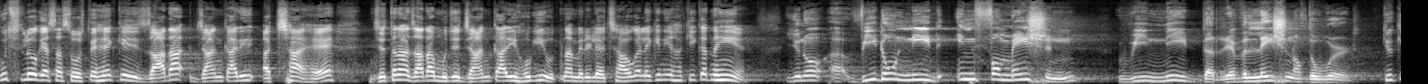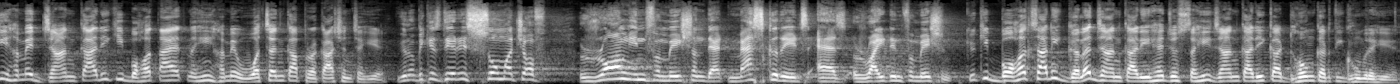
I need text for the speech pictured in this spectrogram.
कुछ लोग ऐसा सोचते हैं कि ज़्यादा जानकारी अच्छा है जितना ज़्यादा मुझे जानकारी होगी उतना मेरे लिए अच्छा होगा लेकिन ये हकीकत नहीं है You know, uh, we don't need information, we need the revelation of the word. क्योंकि हमें जानकारी की बहुत आयत नहीं हमें वचन का प्रकाशन चाहिए You know, because there is so much of wrong information that masquerades as right information. क्योंकि बहुत सारी गलत जानकारी है जो सही जानकारी का ढोंग करती घूम रही है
